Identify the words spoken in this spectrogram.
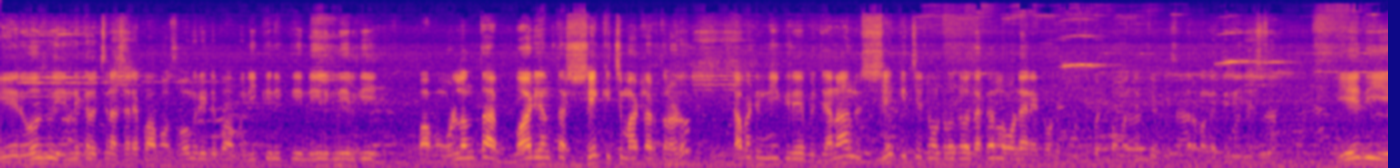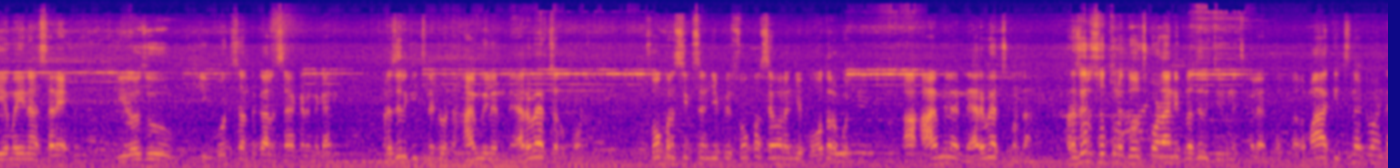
ఏ రోజు ఎన్నికలు వచ్చినా సరే పాపం సోమిరెడ్డి పాపం నిక్కి నిక్కి నీలికి నీలికి పాపం ఒళ్ళంతా బాడీ అంతా షేక్ ఇచ్చి మాట్లాడుతున్నాడు. కాబట్టి నీకు రేపు జనాలు షేక్ ఇచ్చేటువంటి రోజుల దగ్గరలో ఉండనేటువంటి గుర్తుపెట్టుకోమని చెప్పి సందర్భంగా తెలియజేస్తూ ఏది ఏమైనా సరే ఈరోజు ఈ కోటి సంతకాల సేకరణ కానీ ప్రజలకు ఇచ్చినటువంటి హామీలను నెరవేర్చకపోవడం సూపర్ సిక్స్ అని చెప్పి సూపర్ సెవెన్ అని చెప్పి ఓదర కొట్టి ఆ హామీలను నెరవేర్చకుండా ప్రజల సొత్తును దోచుకోవడానికి ప్రజలు జీర్ణించుకోలేకపోతున్నారు. మాకు ఇచ్చినటువంటి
